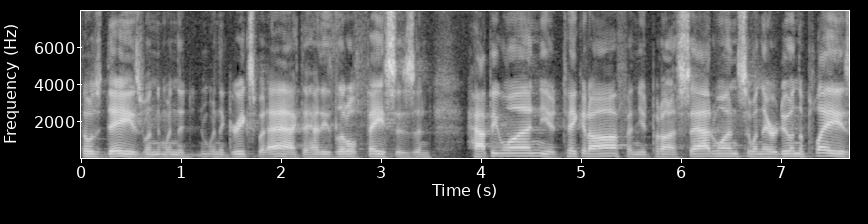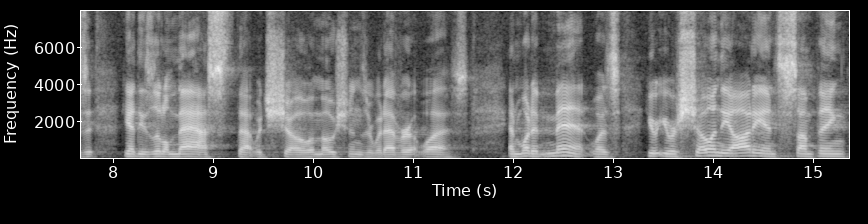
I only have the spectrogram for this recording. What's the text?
those days when, when, the, when the Greeks would act, they had these little faces. And happy one, you'd take it off and you'd put on a sad one. So when they were doing the plays, you had these little masks that would show emotions or whatever it was. And what it meant was you, you were showing the audience something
